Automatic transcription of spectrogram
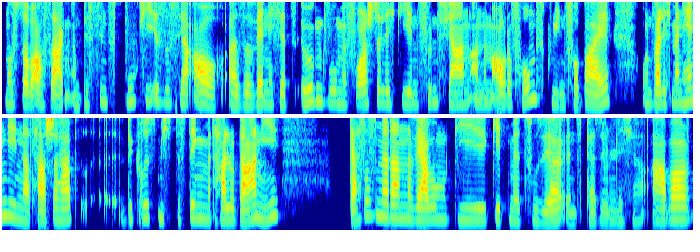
musst du aber auch sagen, ein bisschen spooky ist es ja auch. Also wenn ich jetzt irgendwo mir vorstelle, ich gehe in fünf Jahren an einem Out-of-Home-Screen vorbei und weil ich mein Handy in der Tasche habe, äh, begrüßt mich das Ding mit Hallo Dani. Das ist mir dann eine Werbung, die geht mir zu sehr ins Persönliche. Aber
